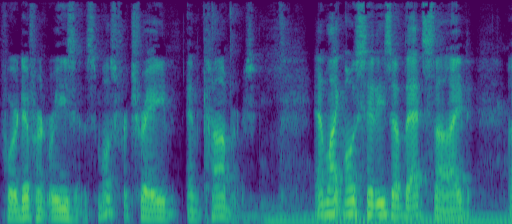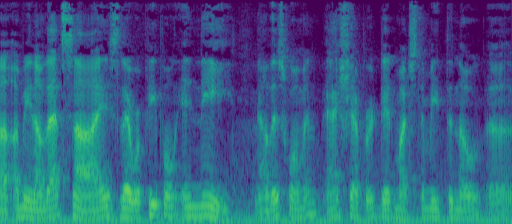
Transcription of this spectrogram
for different reasons, most for trade and commerce. And like most cities of that side, uh, I mean, of that size, there were people in need. Now, this woman, as shepherd, did much to meet the no, uh,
